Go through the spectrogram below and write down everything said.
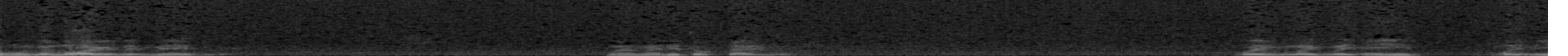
เหมือนกับลอยอยู่ในเมฆเลย ไม่ไม่ได้ตกใจนะไม่ไม่ไม่มีไม่มี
